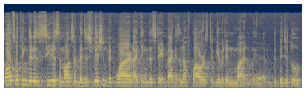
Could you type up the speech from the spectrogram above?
also think there is serious amounts of legislation required. I think the state bank has enough powers to give it in yeah. the digital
